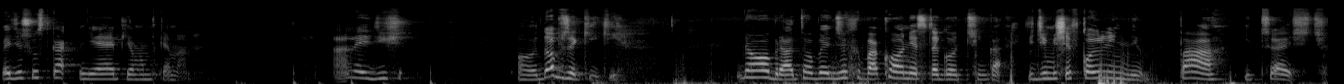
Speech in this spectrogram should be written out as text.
Będzie szóstka? Nie, piątkę mam. Ale dziś... O, dobrze, Kiki. Dobra, to będzie chyba koniec tego odcinka. Widzimy się w kolejnym. Pa i cześć.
